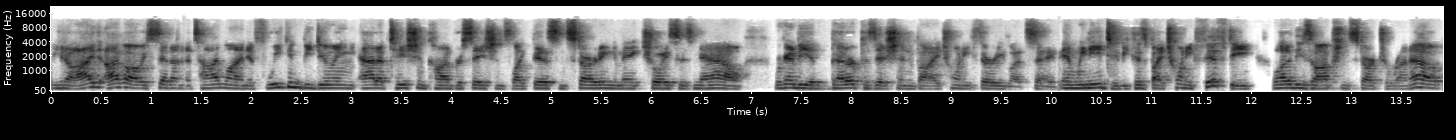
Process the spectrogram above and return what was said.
You know, I, I've always said on a timeline, if we can be doing adaptation conversations like this and starting to make choices now, we're going to be a better position by 2030, let's say. And we need to because by 2050, a lot of these options start to run out.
